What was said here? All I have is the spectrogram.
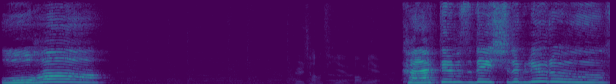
Oha! Karakterimizi değiştirebiliyoruz.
